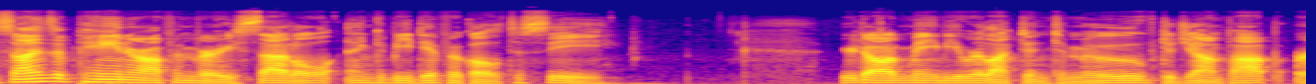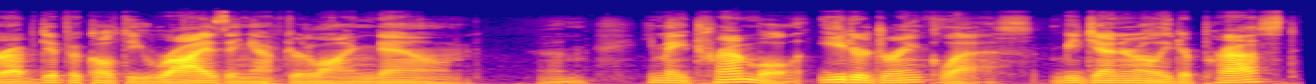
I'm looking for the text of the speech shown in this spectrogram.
Signs of pain are often very subtle and can be difficult to see. Your dog may be reluctant to move, to jump up, or have difficulty rising after lying down. Um, he may tremble, eat or drink less, be generally depressed,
